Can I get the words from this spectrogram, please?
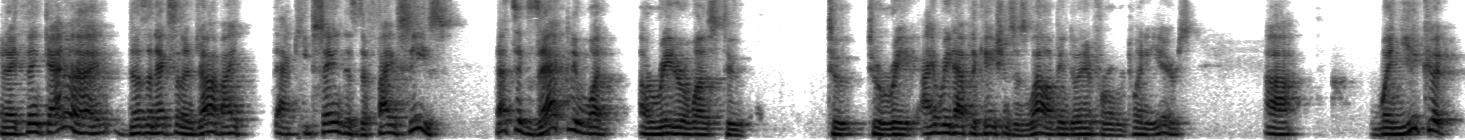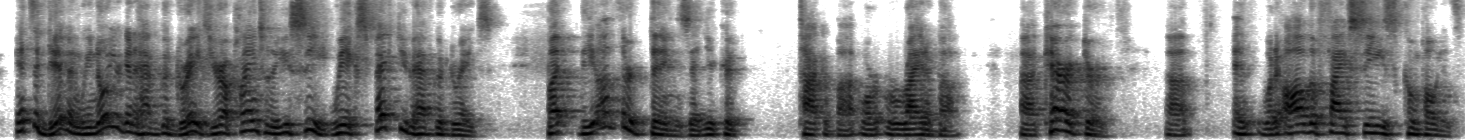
And I think Anaheim does an excellent job. I, I keep saying this the five C's. That's exactly what a reader wants to, to, to read. I read applications as well. I've been doing it for over 20 years. Uh, when you could it's a given. We know you're going to have good grades. You're applying to the UC. We expect you to have good grades. But the other things that you could talk about or, or write about, uh, character, uh, and what all the five C's components,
